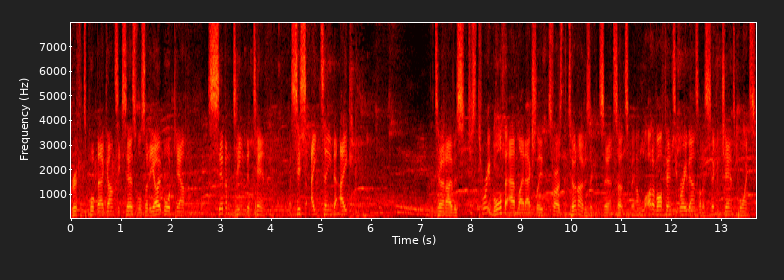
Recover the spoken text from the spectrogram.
Griffin's put back unsuccessful. So the O-board count 17 to 10. Assists 18 to 8. The turnovers, just three more for Adelaide actually as far as the turnovers are concerned. So it's been a lot of offensive rebounds, a lot of second chance points.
